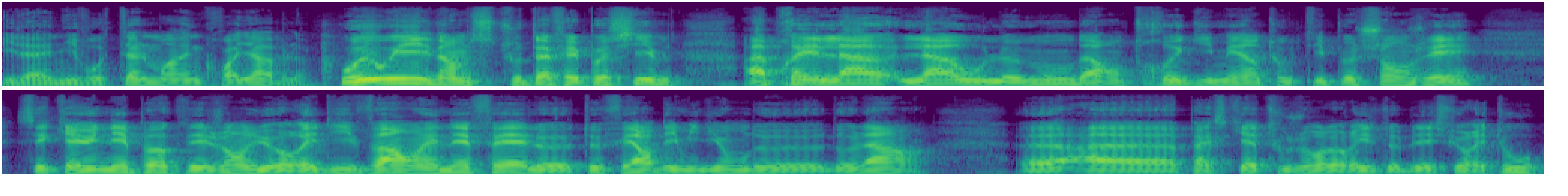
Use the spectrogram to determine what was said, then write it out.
Il a un niveau tellement incroyable. Oui, oui, non, c'est tout à fait possible. Après, là, là où le monde a entre guillemets un tout petit peu changé, c'est qu'à une époque, les gens lui auraient dit va en NFL euh, te faire des millions de dollars. Euh, parce qu'il y a toujours le risque de blessure et tout.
